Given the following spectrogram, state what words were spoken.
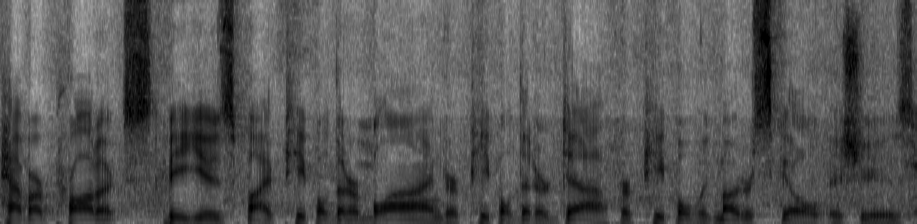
have our products be used by people that are blind or people that are deaf or people with motor skill issues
